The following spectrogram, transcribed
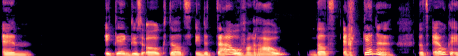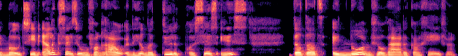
En ik denk dus ook dat in de taal van rouw, dat erkennen dat elke emotie in elk seizoen van rouw een heel natuurlijk proces is, dat dat enorm veel waarde kan geven.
